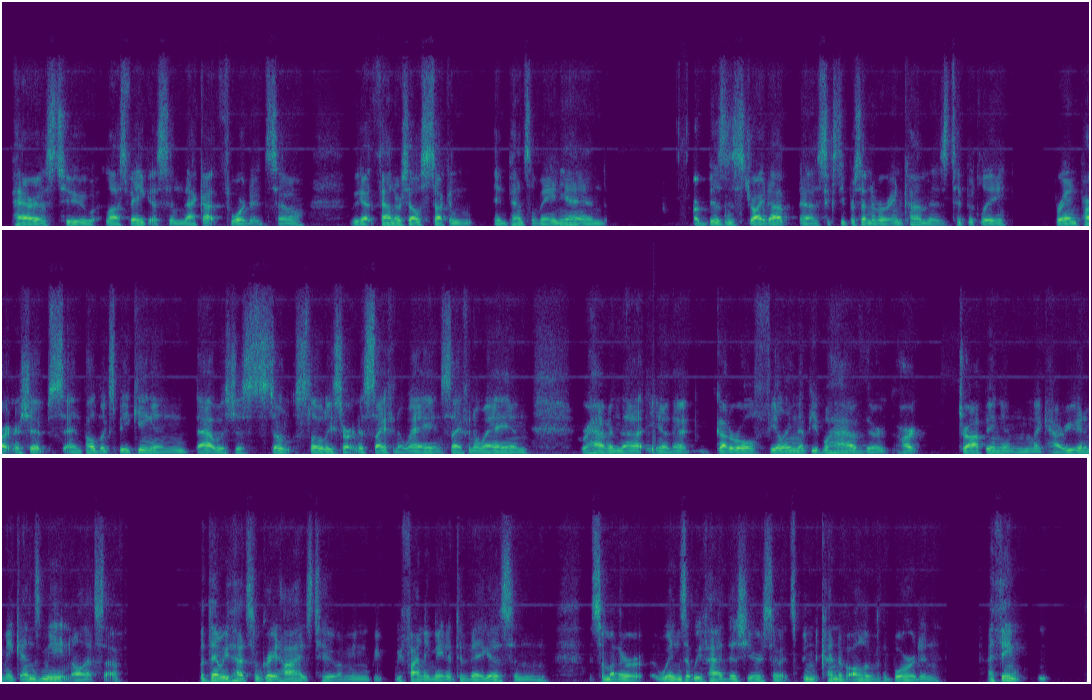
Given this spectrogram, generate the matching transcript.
Paris to Las Vegas, and that got thwarted. So we got found ourselves stuck in, in Pennsylvania, and our business dried up. Uh, sixty percent of our income is typically brand partnerships and public speaking and that was just so slowly starting to siphon away and siphon away and we're having the you know that guttural feeling that people have their heart dropping and like how are you going to make ends meet and all that stuff but then we've had some great highs too i mean we, we finally made it to vegas and some other wins that we've had this year so it's been kind of all over the board and i think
